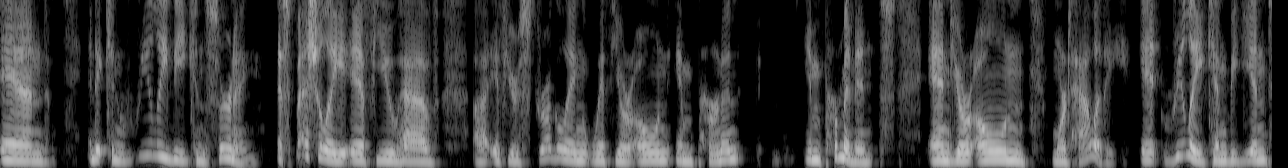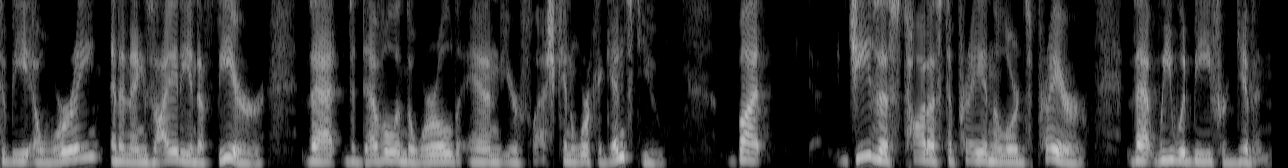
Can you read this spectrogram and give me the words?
And, and it can really be concerning especially if you have uh, if you're struggling with your own impermanent impermanence and your own mortality it really can begin to be a worry and an anxiety and a fear that the devil and the world and your flesh can work against you but jesus taught us to pray in the lord's prayer that we would be forgiven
